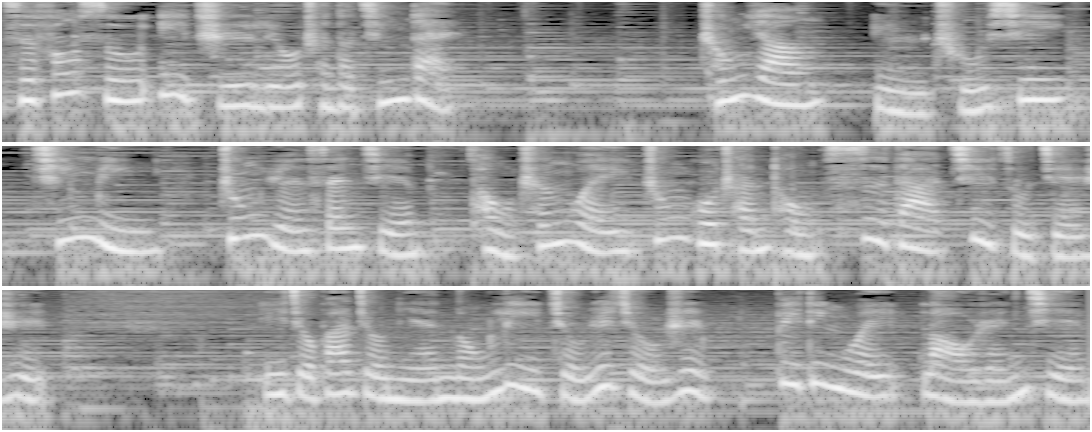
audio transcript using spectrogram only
此风俗一直流传到清代。重阳与除夕。清明、中元三节统称为中国传统四大祭祖节日。一九八九年农历九月九日被定为老人节，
